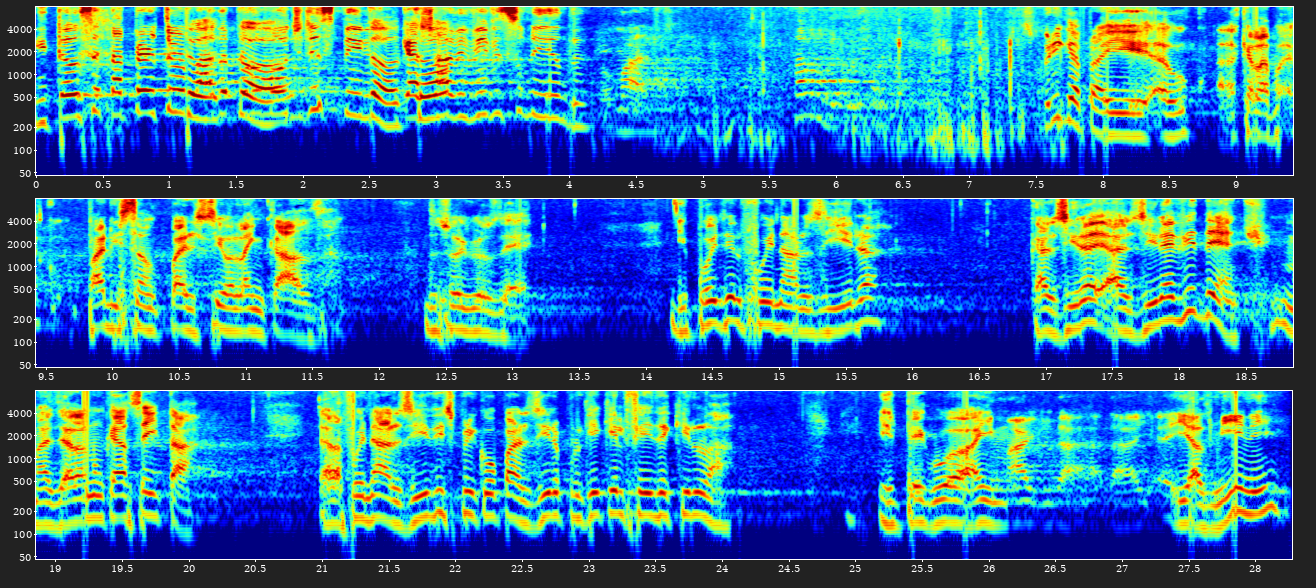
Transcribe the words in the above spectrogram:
Então você está perturbada tô, tô, por um monte de espírito, tô, porque a chave vive sumindo. Ô, Marcos. Explica para aí aquela aparição que apareceu lá em casa, do Sr. José. Depois ele foi na Arzira, que a Arzira, a Arzira é evidente, mas ela não quer aceitar. Ela foi na Arzira e explicou para a Arzira por que, que ele fez aquilo lá. Ele pegou a imagem da, da Yasmine,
